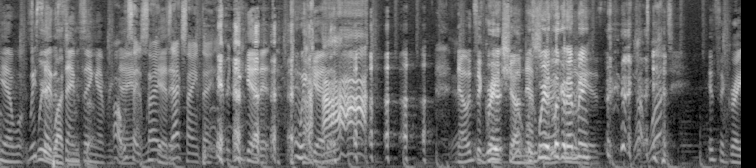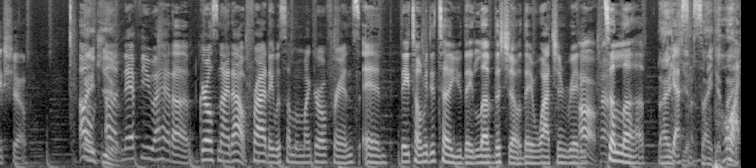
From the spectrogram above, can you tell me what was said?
yeah, well, we say the same yourself. thing every day. Oh, we say the same, get exact same thing every We get it. We get it. no, it's a great weird- show. it's Nephew. weird It looking at me. Yeah, what? It's a great show. Thank oh, Uh, nephew, I had a girls' night out Friday with some of my girlfriends, and they told me to tell you they love the show. They're watching Ready Oh, to Love. Thank Got you. some Thank you. support. Thank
